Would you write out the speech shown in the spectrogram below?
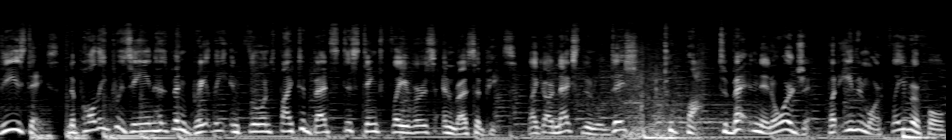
These days, Nepali cuisine has been greatly influenced by Tibet's distinct flavors and recipes, like our next noodle dish, thukpa, Tibetan in origin, but even more flavorful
